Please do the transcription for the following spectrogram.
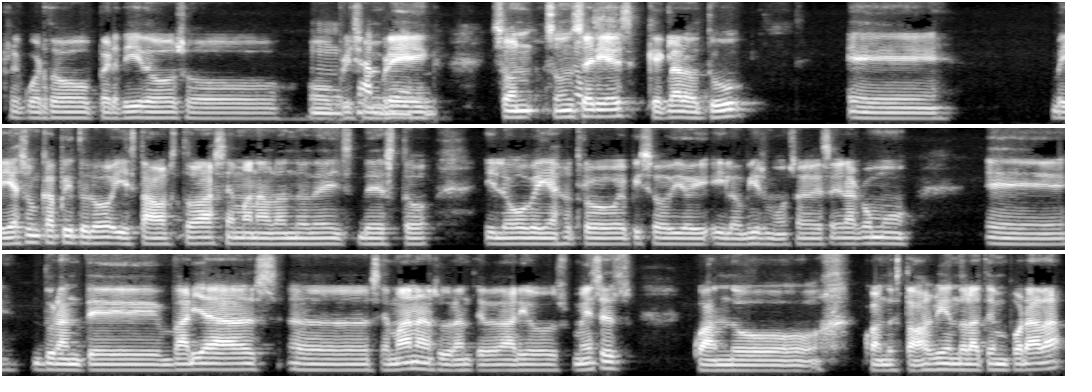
recuerdo Perdidos o, mm, Prison Break. Son, son series que, claro, tú eh, veías un capítulo y estabas toda la semana hablando de, esto y luego veías otro episodio y, lo mismo, ¿sabes? Era como eh, durante varias uh, semanas, durante varios meses, cuando, cuando estabas viendo la temporada,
